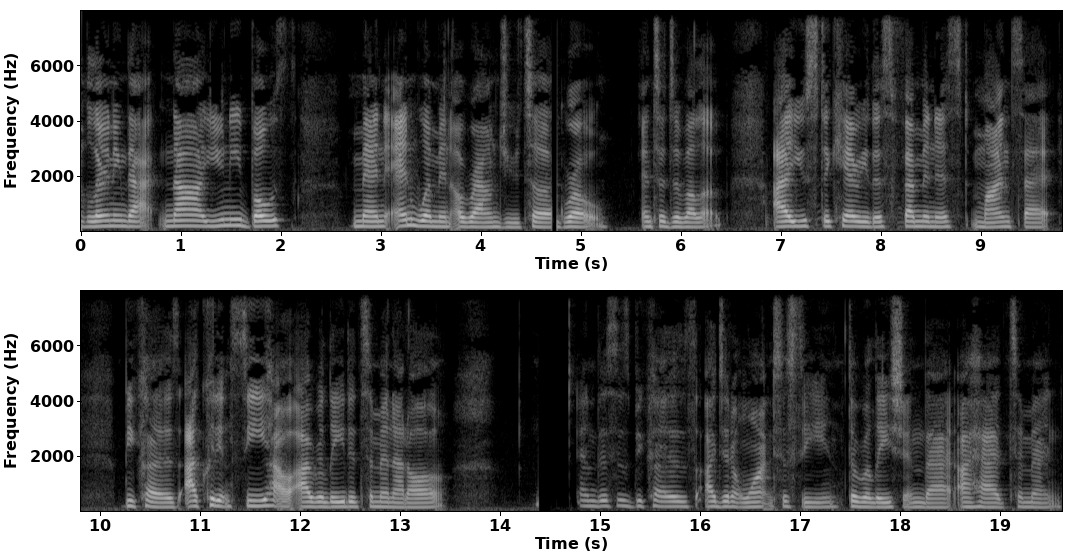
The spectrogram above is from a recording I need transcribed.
learning that nah, you need both men and women around you to grow and to develop. I used to carry this feminist mindset because I couldn't see how I related to men at all. And this is because I didn't want to see the relation that I had to men.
